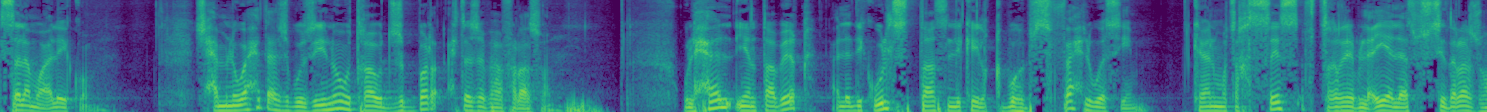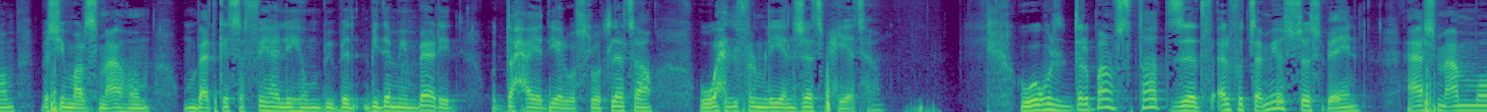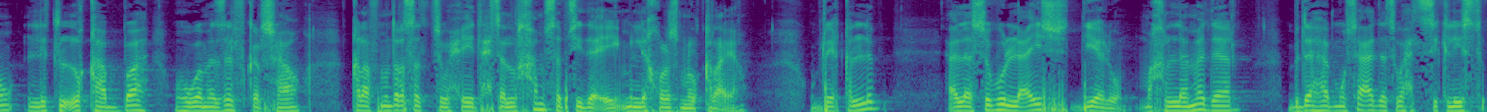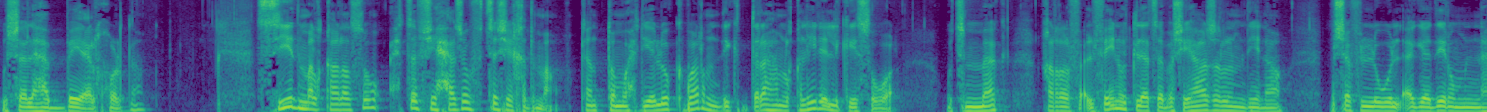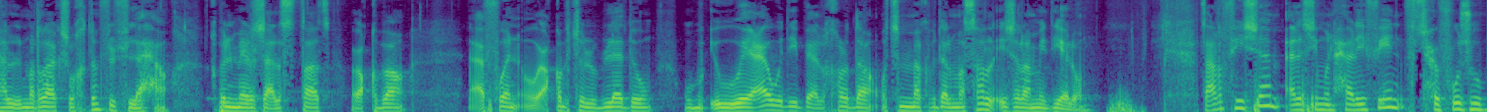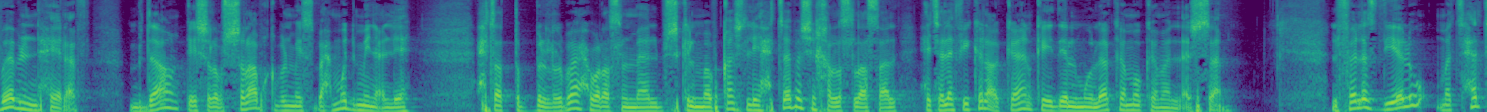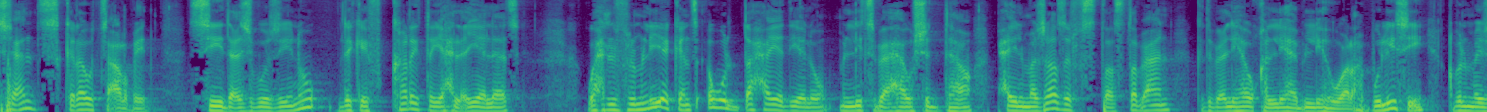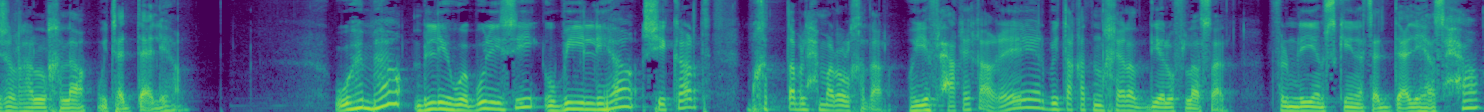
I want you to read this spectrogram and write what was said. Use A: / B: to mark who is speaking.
A: السلام عليكم. شحال من واحد عجبو زينو وتغاو تجبر حتى جابها فراسو والحال ينطبق على ديك ولد سطاس اللي كيلقبوه بالسفاح الوسيم. كان متخصص في التغرير بالعيالات واستدراجهم باش يمارس معاهم ومن بعد كيصفيها ليهم بدم بارد والضحايا ديال وصلوا ثلاثة وواحد الفرملية نجات بحياتها. هو ولد الدربان في سطات زاد في 1976 عاش مع مو اللي تلقى باه وهو مازال في كرشها قرأ في مدرسة التوحيد حتى للخمسة ابتدائي ملي خرج من القراية. وبدا يقلب على سبل العيش ديالو. ما خلا ما دار بداها بمساعدة واحد السيكليست وسالها ببيع الخردة. السيد ما لقى راسو حتى في شي حاجة وفتا شي خدمة. كان الطموح ديالو كبر من ديك الدراهم القليلة اللي كيصور. وتماك قرر في 2003 باش يهاجر للمدينة. مشى في الأول لاكادير ومنها لمراكش وخدم في الفلاحة. قبل ما يرجع للسطات وعقبه عفوا وعقبته لبلادو ويعاود يبيع الخردة وتماك بدا المسار الإجرامي ديالو. تعرف هشام على شي منحرفين فتحوا في وجهه باب الانحراف. بدأ كيشرب الشراب قبل ما يصبح مدمن عليه. حتى طب الرباح وراس المال بشكل ما بقاش ليه حتى باش يخلص لاصال حيت على فكرة كان كيدير الملاكمة وكمال الأجسام. الفلس ديالو ما تحدش عند السكرة والتعربيد السيد عجبو زينو بدا كيفكر يطيح العيالات. واحد الفرملية كانت أول الضحايا ديالو ملي تبعها وشدها بحي المجازر في سطاس طبعا كذب عليها وقال ليها بلي هو راه بوليسي قبل ما يجرها للخلا ويتعدى عليها. وهمها بلي هو بوليسي وبين ليها شي كارت مخططة بالحمر والخضر. وهي في الحقيقة غير بطاقة الانخراط ديالو في لاصال. فالملية مسكينة تعدى عليها صحة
